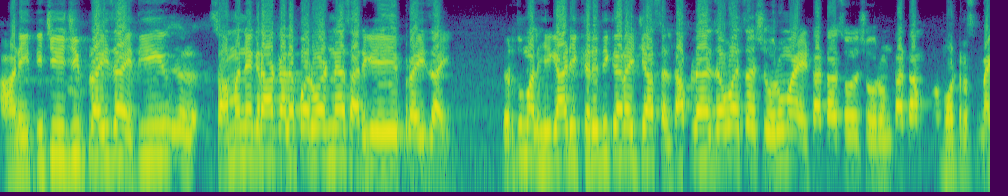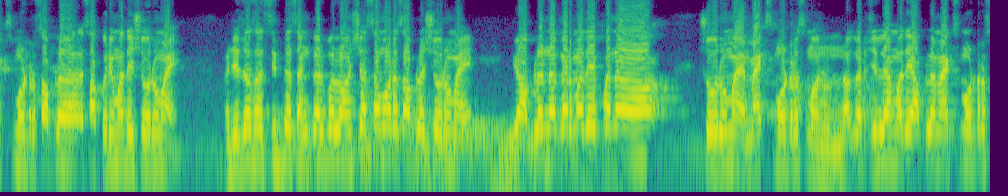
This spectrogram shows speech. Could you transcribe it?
आणि तिची जी प्राइस आहे ती सामान्य ग्राहकाला परवडण्यासारखी प्राइस आहे. जर तुम्हाला ही गाडी खरेदी करायची असेल तर आपल्या जवळचं शोरूम आहे. Tata showroom Tata motors max motors आपलं साकुरीमध्ये शोरूम आहे. म्हणजे जसं सिद्ध संकल्प लॉन्चच्या समोरच आपलं शोरूम आहे. किंवा आपलं नगरमध्ये पण शोरूम आहे मॅक्स मोटर्स म्हणून. नगर जिल्ह्यामध्ये आपलं मॅक्स मोटर्स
